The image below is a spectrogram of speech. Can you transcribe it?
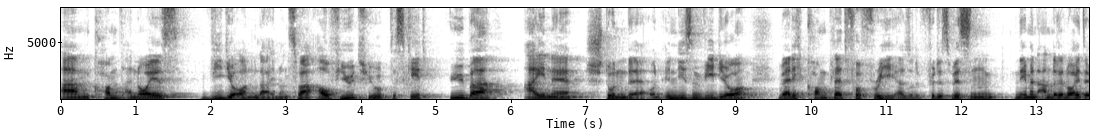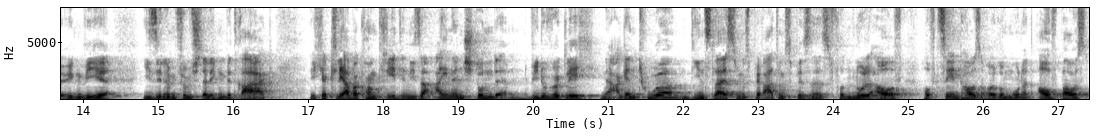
ähm, kommt ein neues Video online und zwar auf YouTube. Das geht über eine Stunde und in diesem Video werde ich komplett for free, also für das Wissen nehmen andere Leute irgendwie easy einen fünfstelligen Betrag. Ich erkläre aber konkret in dieser einen Stunde, wie du wirklich eine Agentur, ein Dienstleistungs-, Beratungsbusiness von null auf auf 10.000 Euro im Monat aufbaust,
